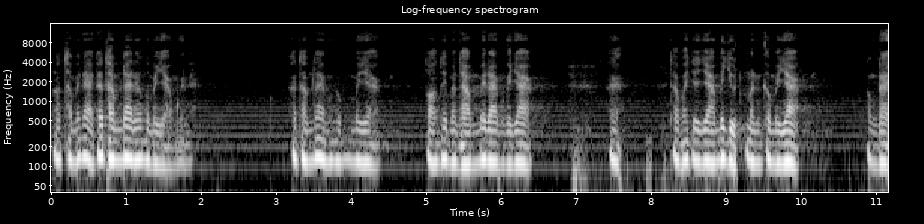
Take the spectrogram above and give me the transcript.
เราทำไม่ได้ ถ้าทำได้แล้วก็ไม่ยากเหมือนกันถ้าทำได้มันก็ไม่ยาก ตอนที่มันทำไม่ได้มันก็ยากถ้าพยายามไม่หยุดมันก็ไม่ยากต้องได้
